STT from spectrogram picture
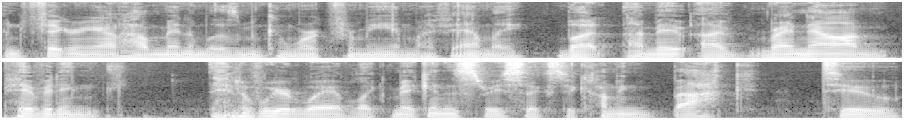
and figuring out how minimalism can work for me and my family. But I'm a- I right now I'm pivoting in a weird way of like making this 360 coming back to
